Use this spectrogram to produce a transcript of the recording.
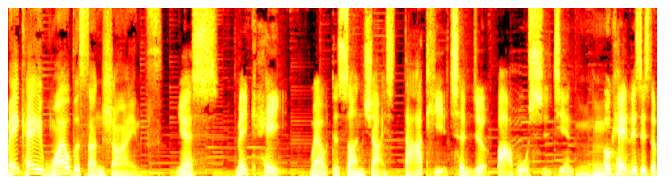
Make hay while the sun shines. Yes, make hay while the sun shines，打铁趁热，把握时间。Okay, this is the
